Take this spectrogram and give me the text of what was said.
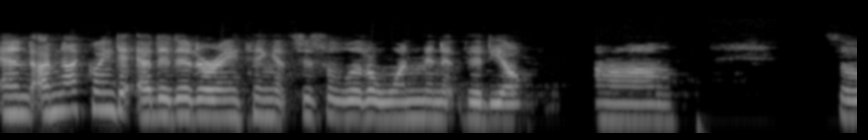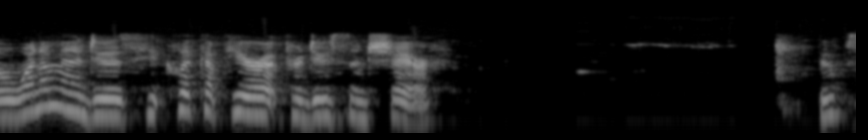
And I'm not going to edit it or anything. It's just a little one minute video. Um, so what I'm going to do is click up here at produce and share. Oops.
